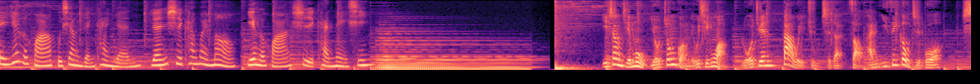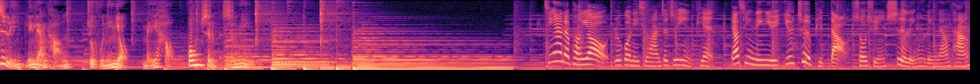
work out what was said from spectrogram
为耶和华不像人看人，人是看外貌，耶和华是看内心。以上节目由中广流行网罗娟、大伟主持的《早安 EZ 购》直播，适林林良堂祝福您有美好丰盛的生命。亲爱的朋友，如果你喜欢这支影片，邀请您于 YouTube 频道搜寻“适龄林良堂”，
